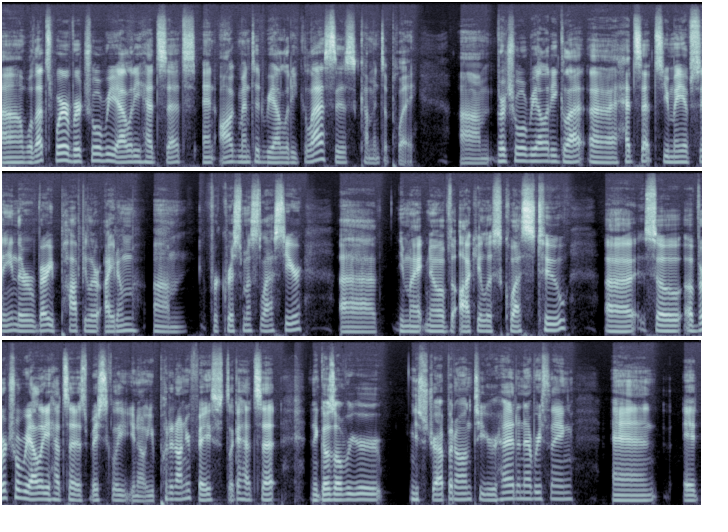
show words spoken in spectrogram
Uh, well, that's where virtual reality headsets and augmented reality glasses come into play. Um, virtual reality gla- uh, headsets, you may have seen, they're a very popular item um, for Christmas last year. Uh, you might know of the Oculus Quest 2. Uh, so a virtual reality headset is basically, you know, you put it on your face, it's like a headset, and it goes over your, you strap it onto your head and everything, and it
